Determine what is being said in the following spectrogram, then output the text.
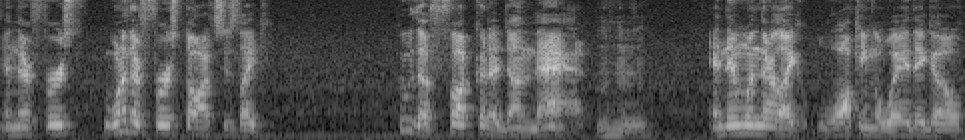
and their first one of their first thoughts is like who the fuck could have done that Mm-hmm. and then when they're like walking away they go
